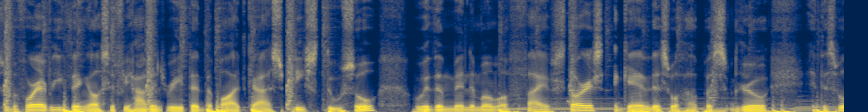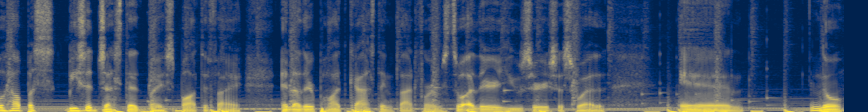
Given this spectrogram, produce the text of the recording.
So before everything else, if you haven't rated the podcast, please do so with a minimum of 5 stars. Again, this will help us grow and this will help us be suggested by Spotify and other podcasting platforms to other users as well. And you know,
